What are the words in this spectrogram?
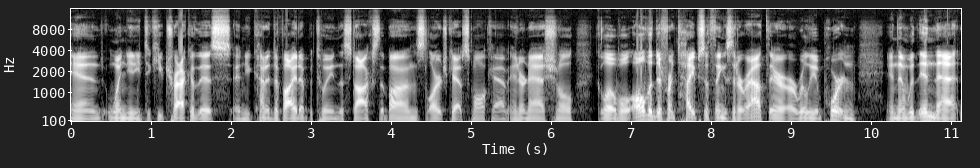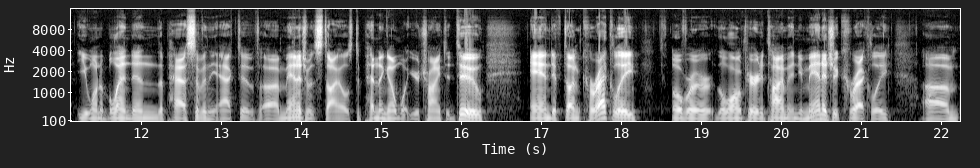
and when you need to keep track of this. And you kind of divide up between the stocks, the bonds, large cap, small cap, international, global. All the different types of things that are out there are really important. And then within that, you want to blend in the passive and the active uh, management styles depending on what you're trying to do. And if done correctly, over the long period of time and you manage it correctly, um,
